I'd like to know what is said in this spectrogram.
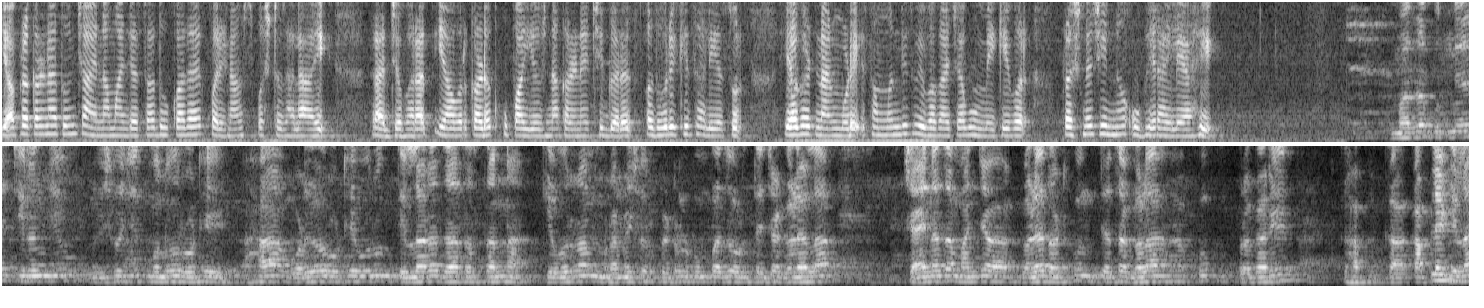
या प्रकरणातून चायना मांजाचा धोकादायक परिणाम स्पष्ट झाला आहे. राज्यभरात यावर कडक उपाययोजना करण्याची गरज अधोरेखित झाली असून या घटनांमुळे संबंधित विभागाच्या भूमिकेवर प्रश्नचिन्ह उभे राहिले आहे. माझा पुतण्या चिरंजीव विश्वजित मनोहर रोठे हा वडगाव रोठेवरून तेल्लारा जात असताना केवलराम रामेश्वर पेट्रोल पंपाजवळ त्याच्या गळ्याला चायनाचा मांजा गळ्यात अटकून त्याचा गळा हा खूप प्रकारे काप का कापल्या गेला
